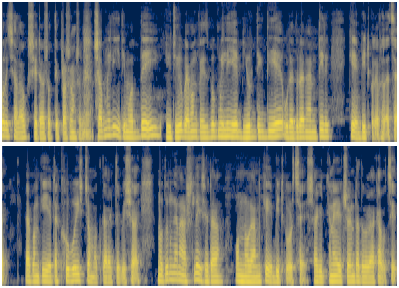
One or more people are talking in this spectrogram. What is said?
পরিচালক, সেটাও সত্যি প্রশংসনীয়। সব মিলিয়ে ইতিমধ্যেই ইউটিউব এবং ফেসবুক মিলিয়ে ভিউর দিক দিয়ে উড়ে দুরা গানটিকে বিট করে ফেলেছে। এবং কি এটা খুবই চমৎকার একটি বিষয়। নতুন গান আসলেই সেটা অন্য গানকে বিট করছে। শাকিব খানের এই ট্রেন্ডটা ধরে রাখা উচিত।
